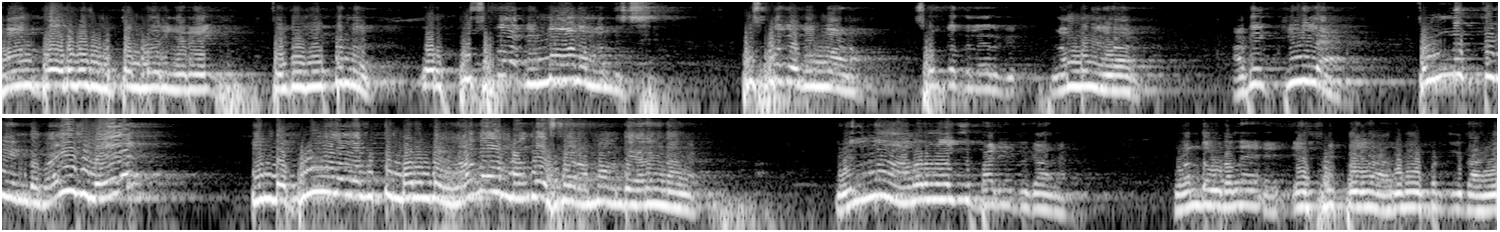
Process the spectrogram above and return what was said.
நான் தேடுவது முத்தமிழறிஞரை திடீர்னு ஒரு புஷ்ப விமானம் வந்துச்சு. புஷ்பக விமானம் சொர்க்கத்தில் இருக்கு. நம்ம எல்லாரும் அப்படியே கீழே இருபத்தி ரெண்டு வயதுல இந்த பூவுலக விட்டு மறந்த லதா மங்கேஷ்கர் அம்மா வந்து இறங்குனாங்க. எல்லாம் அவர்களுக்கு பாடிட்டு இருக்காங்க. வந்த உடனே எஸ்பிபி எல்லாம் அறிமுகப்படுத்திக்கிட்டாங்க.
